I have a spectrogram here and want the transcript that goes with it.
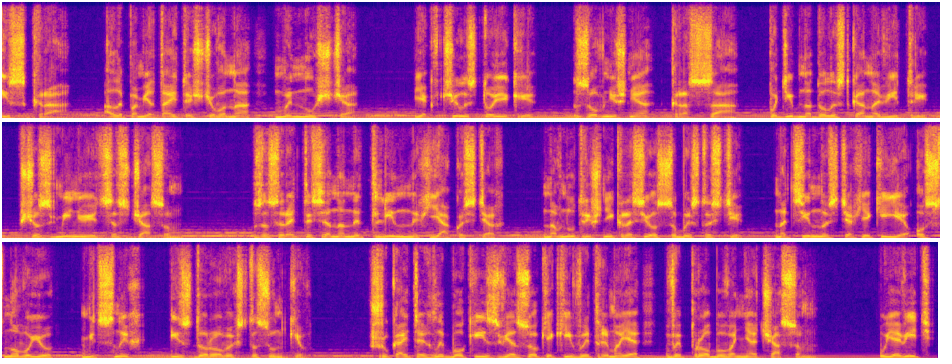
іскра, але пам'ятайте, що вона минуща. Як вчили стоїки, зовнішня краса, подібна до листка на вітрі, що змінюється з часом. Зосередьтеся на нетлінних якостях, на внутрішній красі особистості, на цінностях, які є основою міцних і здорових стосунків. Шукайте глибокий зв'язок, який витримає випробування часом. Уявіть,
